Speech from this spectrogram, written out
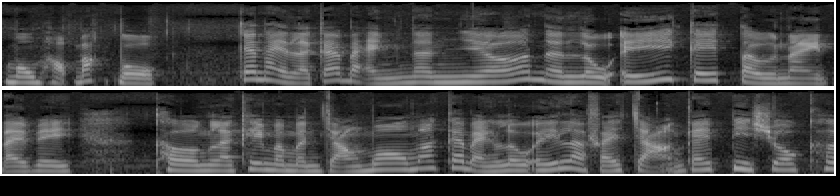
môn học bắt buộc cái này là các bạn nên nhớ nên lưu ý cái từ này tại vì thường là khi mà mình chọn môn á các bạn lưu ý là phải chọn cái Pishoku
